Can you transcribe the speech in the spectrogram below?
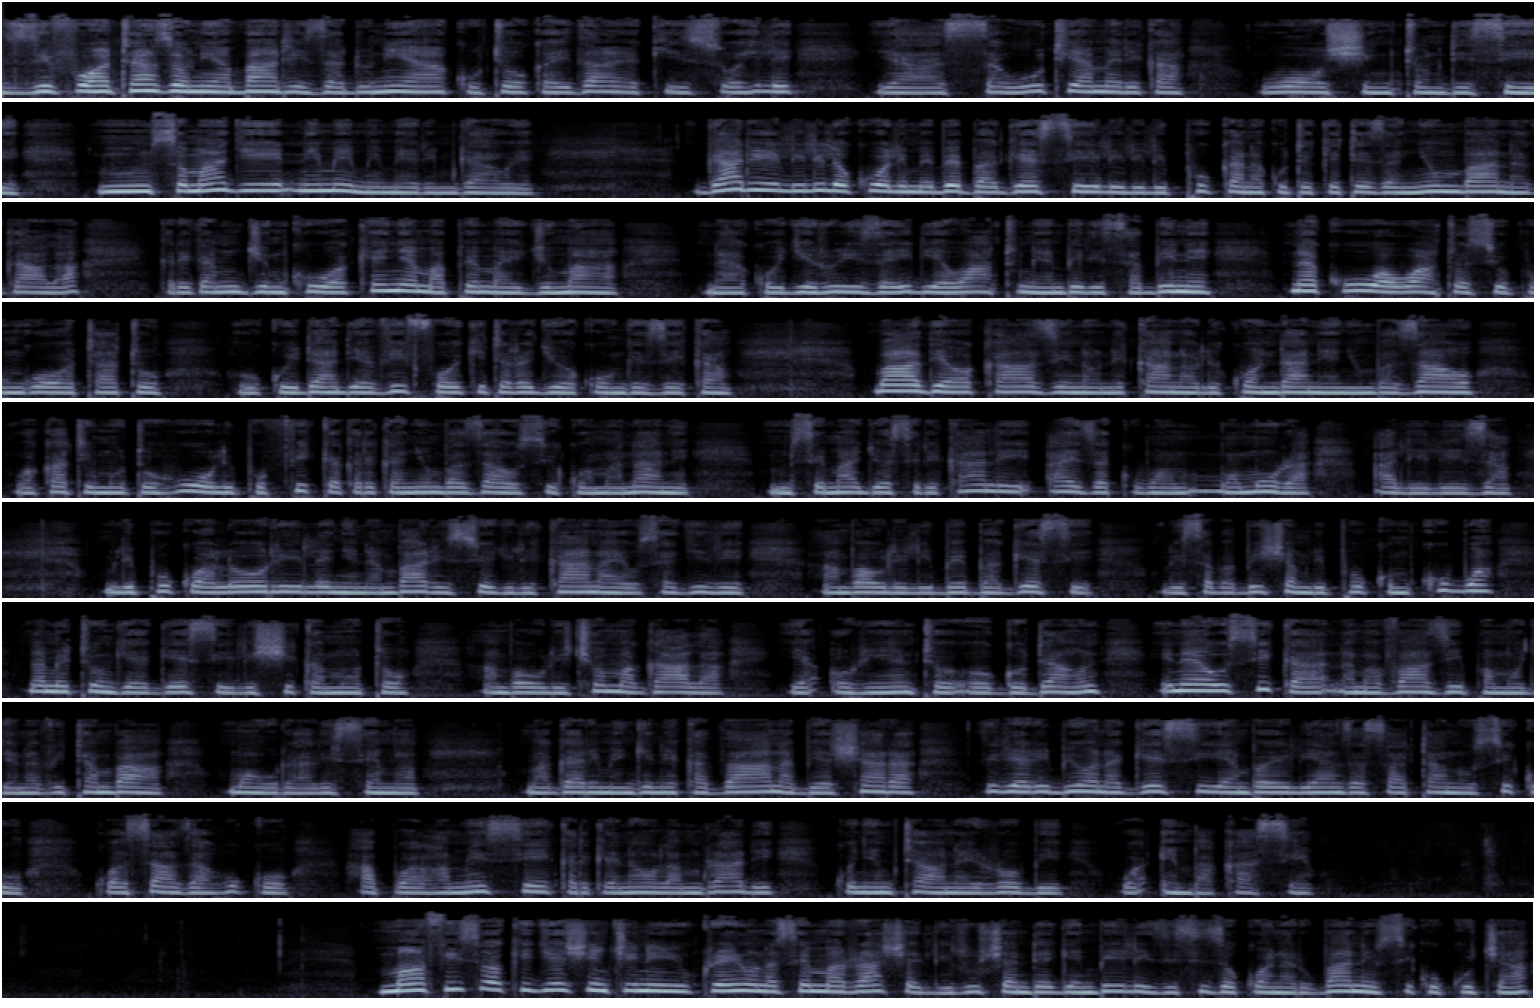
Zifuatazo ni habari za dunia kutoka idhaa ya Kiswahili ya Sauti ya Amerika, Washington DC. Msomaji ni mimi Meri Mgawe. Gari lililokuwa limebeba gesi lililipuka na kuteketeza nyumba na ghala katika mji mkuu wa Kenya mapema Ijumaa na kuwajeruhi zaidi ya watu 270 na kuua watu wasiopungua watatu, huku idadi ya vifo ikitarajiwa kuongezeka. Baadhi ya wakazi inaonekana walikuwa ndani ya nyumba zao wakati moto huo ulipofika katika nyumba zao usiku wa manane. Msemaji wa serikali Isaac Mwamura alieleza mlipuko wa lori lenye nambari isiyojulikana ya usajili ambao lilibeba gesi ulisababisha mlipuko mkubwa na mitungi ya gesi ilishika moto ambao ulichoma gala ya Oriental Godown inayohusika na mavazi pamoja na vitambaa, Mwaura alisema. Magari mengine kadhaa na biashara ziliharibiwa na gesi ambayo ilianza saa tano usiku kwa saa za huko hapo Alhamisi katika eneo la mradi kwenye mtaa wa Nairobi wa Embakasi. Maafisa wa kijeshi nchini Ukraine wanasema Russia ilirusha ndege mbili zisizokuwa na rubani usiku kucha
